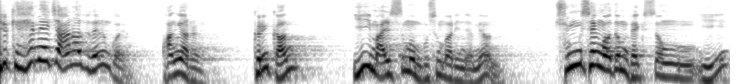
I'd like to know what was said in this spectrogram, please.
이렇게 헤매지 않아도 되는 거예요. 광야를. 그러니까 이 말씀은 무슨 말이냐면 중생 얻은 백성이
